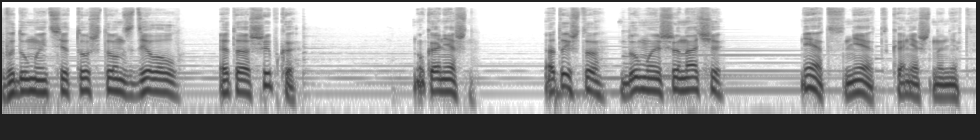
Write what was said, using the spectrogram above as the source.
«Вы думаете, то, что он сделал, это ошибка?» «Ну, конечно. А ты что, думаешь иначе?» «Нет, нет, конечно, нет».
